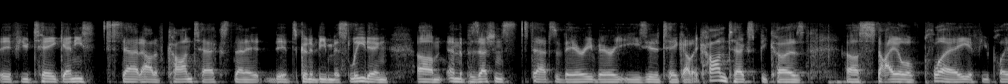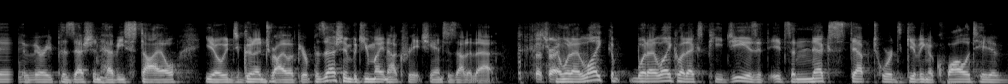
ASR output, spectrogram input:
if you take any stat out of context, then it, it's going to be misleading. Um, and the possession stats very, very easy to take out of context because uh, style of play, if you play a very possession heavy style, you know, it's going to drive up your possession, but you might not create chances out of that. That's right. And what I like, what I like about XPG is it, it's a next step towards giving a qualitative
